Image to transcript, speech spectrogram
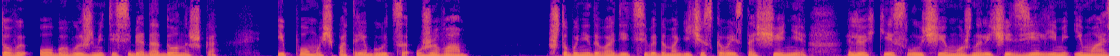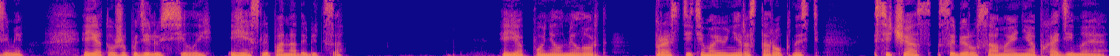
то вы оба выжмете себя до донышка, и помощь потребуется уже вам. Чтобы не доводить себя до магического истощения, легкие случаи можно лечить зельями и мазями. Я тоже поделюсь силой, если понадобится. Я понял, милорд. Простите мою нерасторопность. Сейчас соберу самое необходимое.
